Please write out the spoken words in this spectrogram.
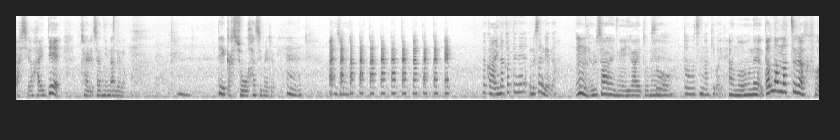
足が生えてカエルちゃんになるの。で合唱を始める。うん。だから田舎ってねうるさいんだよな、うんうるさいね意外とね。そう。動物の鳴き声で。あのねだんだん夏がふ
